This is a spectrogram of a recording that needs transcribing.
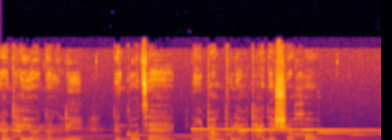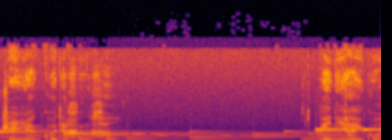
让他有能力能够在你帮不了他的时候，仍然过得很好。被你爱过，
